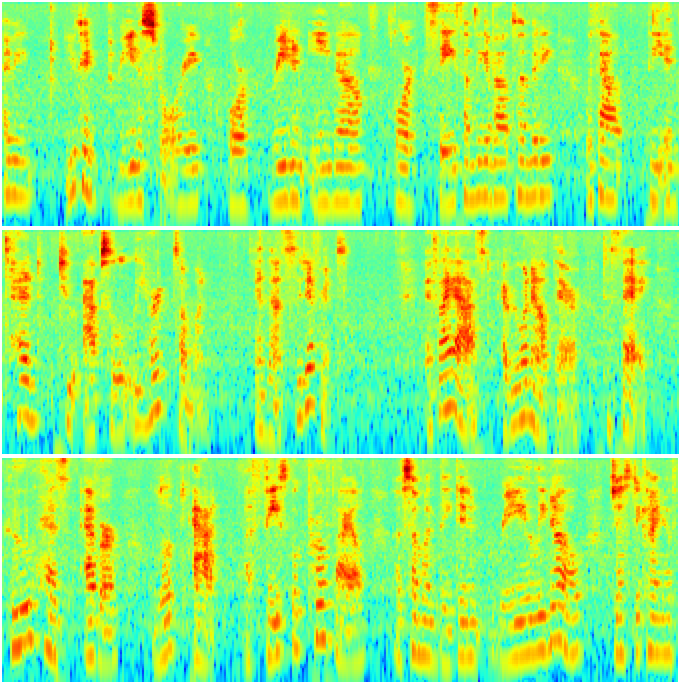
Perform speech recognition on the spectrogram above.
I mean, you can read a story or read an email or say something about somebody without the intent to absolutely hurt someone. And that's the difference. If I asked everyone out there to say who has ever looked at a Facebook profile of someone they didn't really know just to kind of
